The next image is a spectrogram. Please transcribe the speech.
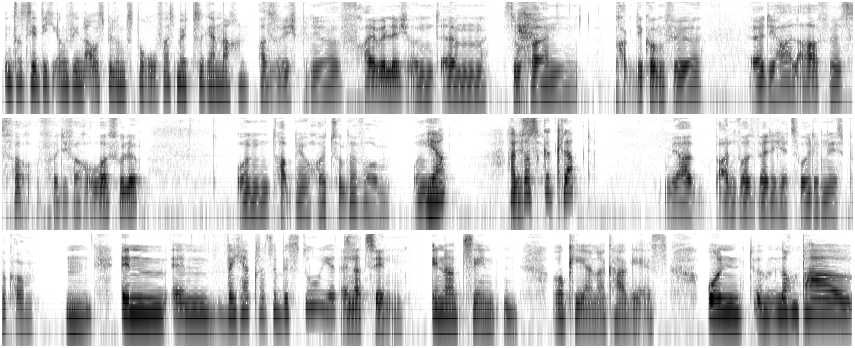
interessiert dich irgendwie ein Ausbildungsberuf? Was möchtest du gern machen? Also ich bin hier freiwillig und ähm, suche ein Praktikum für äh, die HLA, fürs Fach, für die Fachoberschule und habe mir heute schon beworben. Und ja? Hat das geklappt? Ja, Antwort werde ich jetzt wohl demnächst bekommen. Hm. In, in welcher Klasse bist du jetzt? In der 10. In der 10. Okay, an der KGS. Und ähm, noch ein paar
